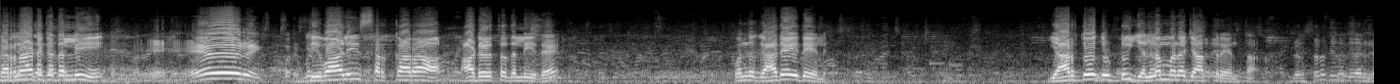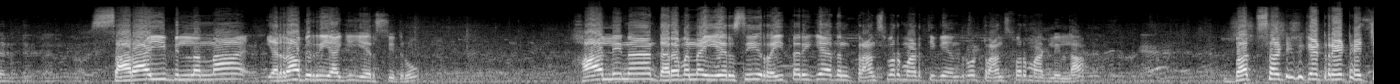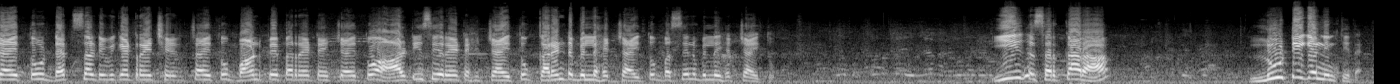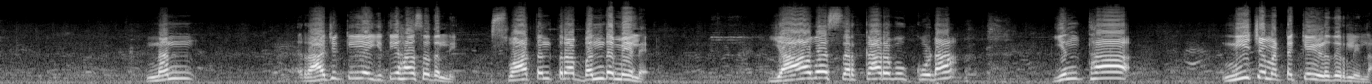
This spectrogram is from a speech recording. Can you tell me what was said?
ಕರ್ನಾಟಕದಲ್ಲಿ ದಿವಾಳಿ ಸರ್ಕಾರ ಆಡಳಿತದಲ್ಲಿ ಇದೆ. ಒಂದು ಗಾದೆ ಇದೆ ಇಲ್ಲಿ. ಯಾರ್ದೋ ದುಡ್ಡು ಎಲ್ಲಮ್ಮನ ಜಾತ್ರೆ ಅಂತ. ಸಾರಾಯಿ ಬಿಲ್ಲನ್ನ ಎರ್ರಾಬಿರ್ರಿಯಾಗಿ ಏರಿಸಿದ್ರು. ಹಾಲಿನ ದರವನ್ನು ಏರಿಸಿ ರೈತರಿಗೆ ಅದನ್ನು ಟ್ರಾನ್ಸ್ಫರ್ ಮಾಡ್ತೀವಿ ಅಂದರು ಟ್ರಾನ್ಸ್ಫರ್ ಮಾಡಲಿಲ್ಲ. ಬರ್ತ್ ಸರ್ಟಿಫಿಕೇಟ್ ರೇಟ್ ಹೆಚ್ಚಾಯಿತು ಡೆತ್ ಸರ್ಟಿಫಿಕೇಟ್ ರೇಟ್ ಹೆಚ್ಚಾಯಿತು ಬಾಂಡ್ ಪೇಪರ್ ರೇಟ್ ಹೆಚ್ಚಾಯಿತು ಆರ್ ಟಿ ಸಿ ರೇಟ್ ಹೆಚ್ಚಾಯಿತು ಕರೆಂಟ್ ಬಿಲ್ ಹೆಚ್ಚಾಯಿತು ಬಸ್ಸಿನ ಬಿಲ್ ಹೆಚ್ಚಾಯಿತು. ಈಗ ಸರ್ಕಾರ ಲೂಟಿಗೆ ನಿಂತಿದೆ. ನನ್ನ ರಾಜಕೀಯ ಇತಿಹಾಸದಲ್ಲಿ ಸ್ವಾತಂತ್ರ್ಯ ಬಂದ ಮೇಲೆ ಯಾವ ಸರ್ಕಾರವೂ ಕೂಡ ಇಂಥ ನೀಚ ಮಟ್ಟಕ್ಕೆ ಇಳಿದಿರಲಿಲ್ಲ.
